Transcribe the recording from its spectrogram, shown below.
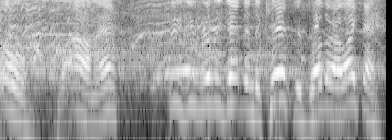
Oh, wow, man. Dude, you're really getting into character, brother. I like that.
